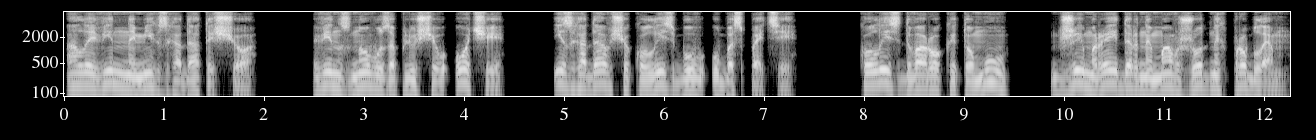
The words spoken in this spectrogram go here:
але він не міг згадати, що. Він знову заплющив очі і згадав, що колись був у безпеці. Колись два роки тому Джим Рейдер не мав жодних проблем.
